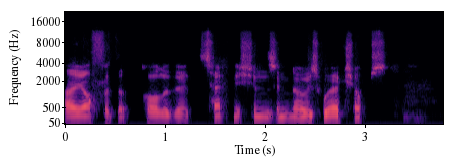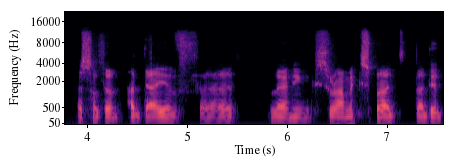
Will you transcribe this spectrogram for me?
I offered the, all of the technicians in those workshops a sort of a day of uh, learning ceramics, but I, I, did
